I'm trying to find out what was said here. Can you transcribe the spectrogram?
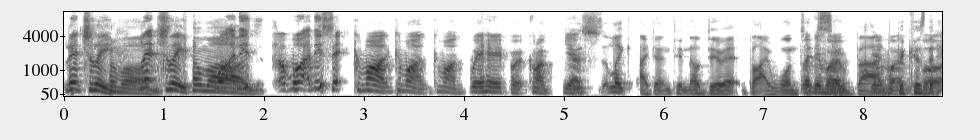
Literally, Come on, literally. come What are on. they? What are they saying? Come on, come on, come on. We're here for it. Come on. Yes. It's like I don't think they'll do it, but I want Well, it so bad because the-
